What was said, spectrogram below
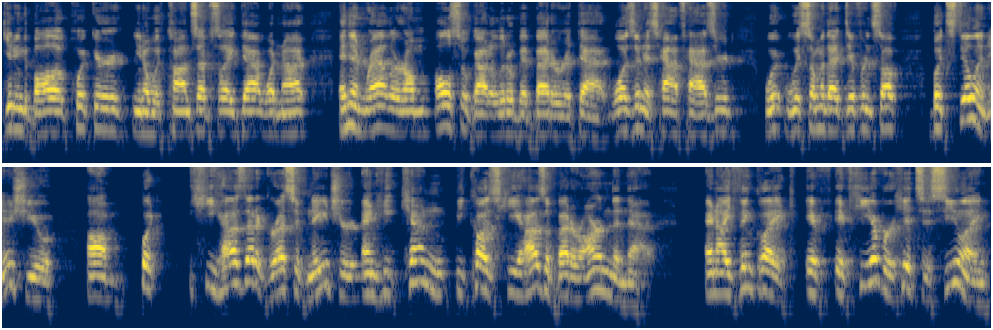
getting the ball out quicker, you know, with concepts like that, whatnot. And then Rattler also got a little bit better at that. wasn't as haphazard with, with some of that different stuff, but still an issue. Um, but he has that aggressive nature, and he can because he has a better arm than that. And I think like if if he ever hits his ceiling,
